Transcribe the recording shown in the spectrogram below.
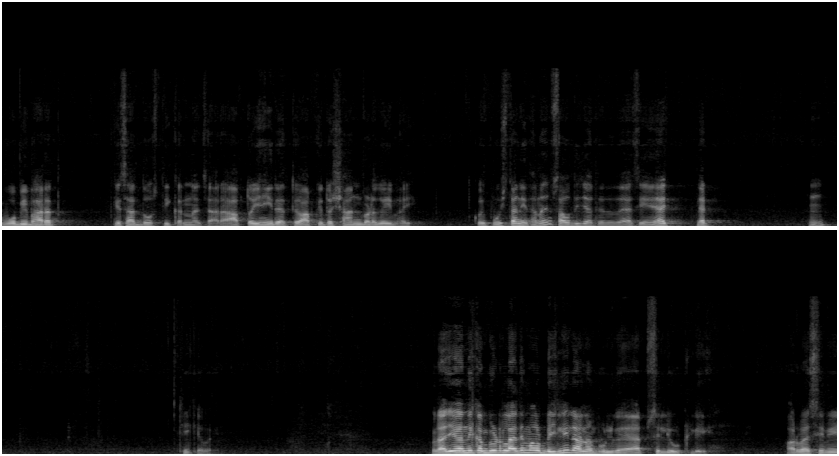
वो भी भारत के साथ दोस्ती करना चाह रहा आप तो यहीं रहते हो, आपकी तो शान बढ़ गई भाई। कोई पूछता नहीं था ना सऊदी जाते थे तो ऐसे ही नेट हम्म? ठीक है भाई। राजीव गांधी कंप्यूटर लाए थे, मगर बिजली लाना भूल गए एब्सोल्युटली और वैसे भी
